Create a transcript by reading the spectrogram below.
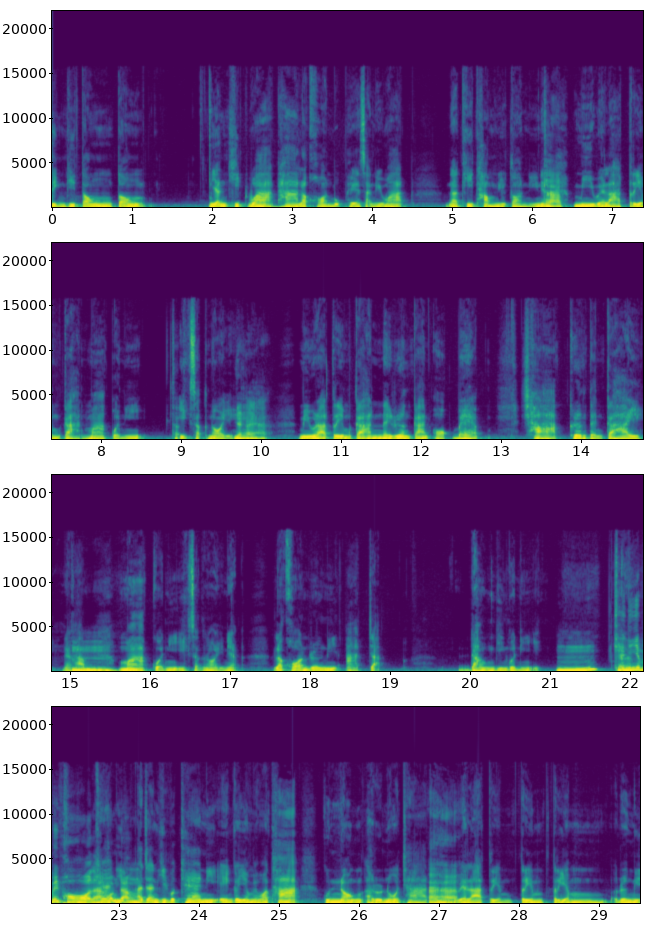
สิ่งที่ต้องต้องยังคิดว่าถ้าละครบุพเพสันนิวาสนะที่ทำอยู่ตอนนี้เนี่ยครับมีเวลาเตรียมการมากกว่านี้ครับอีกสักหน่อยยังไงฮะมีเวลาเตรียมการในเรื่องการออกแบบ ฉากเครื่องแต่งกายนะครับอืมมากกว่านี้อีกสักหน่อยเนี่ย ละครเรื่องนี้อาจจะดังยิ่งกว่านี้อีกอืมแค่นี้ยังไม่พอเหรอฮะแค่ความนี้ดังอาจารย์คิดว่าแค่นี้เองก็ยังไม่พอถ้าคุณหน่องอรุโนชาท่านอ่าฮะมีเวลาเตรียมเตรียมเตรียมเรื่องนี้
